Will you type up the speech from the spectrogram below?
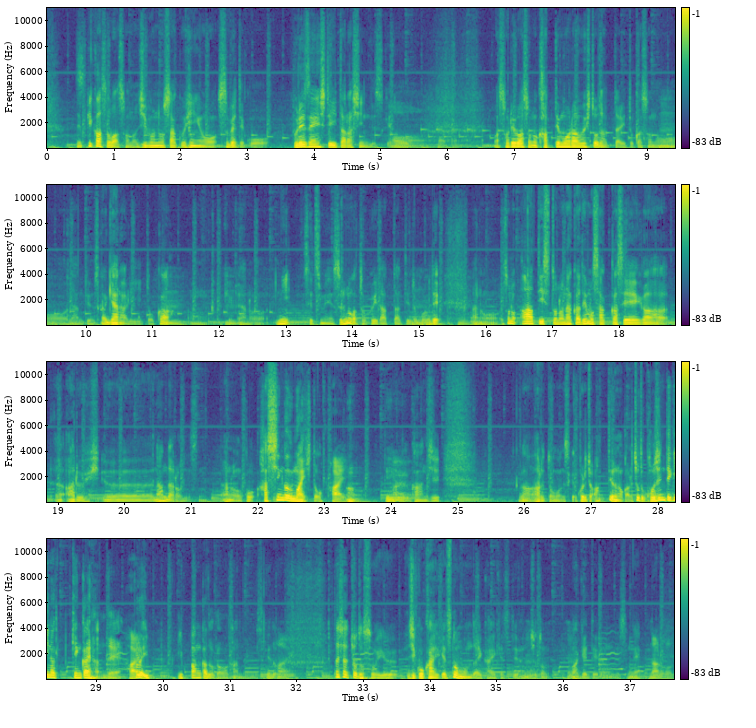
でピカソはその自分の作品を全てこうプレゼンしていたらしいんですけあど、ーまあ、それはその買ってもらう人だったりとかその、なんていうんですかギャラリーとか、うん。あのに説明するのが得意だったっていうところで、うん。あのそのアーティストの中でも作家性があるなんだろうですね。あのこう発信が上手い人、っていう感じがあると思うんですけどこれちょっと合ってるのかな？ちょっと個人的な見解なんで、はい。これは一一般かどうかわかんないんですけど、はい私はちょっとそういう自己解決と問題解決というふうにちょっと分けてるんですね。なるほ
